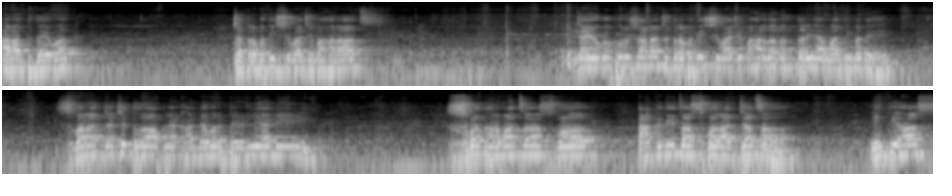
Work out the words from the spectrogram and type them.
आराध्य दैवत छत्रपती शिवाजी महाराज. ज्या योगपुरुषांना छत्रपती शिवाजी महाराजानंतर या मातीमध्ये स्वराज्याची धुरा आपल्या खांद्यावर पेरली आणि स्वधर्माचा स्व ताकदीचा स्वराज्याचा इतिहास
